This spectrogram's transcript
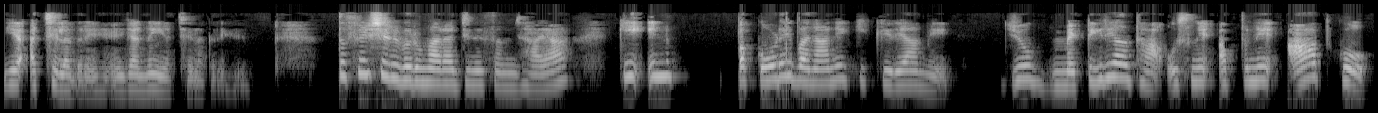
ये अच्छे लग रहे हैं या नहीं अच्छे लग रहे हैं। तो फिर श्री गुरु महाराज जी ने समझाया कि इन पकोड़े बनाने की क्रिया में जो मटेरियल था, उसने अपने आप को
